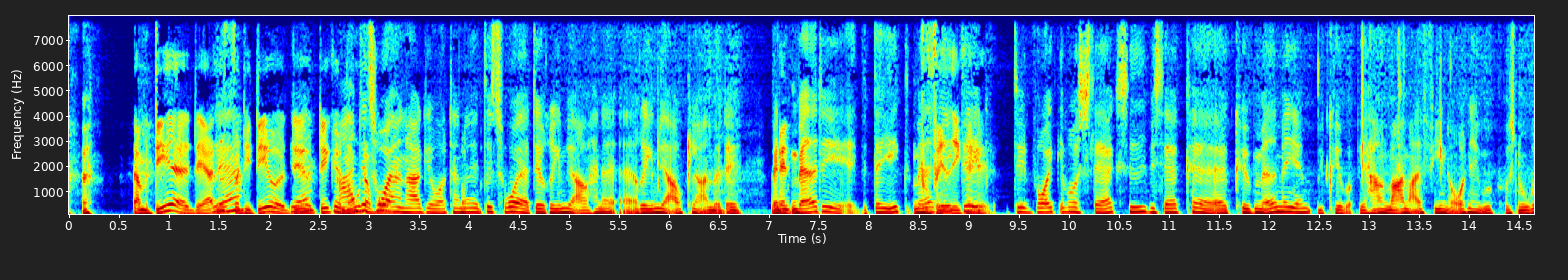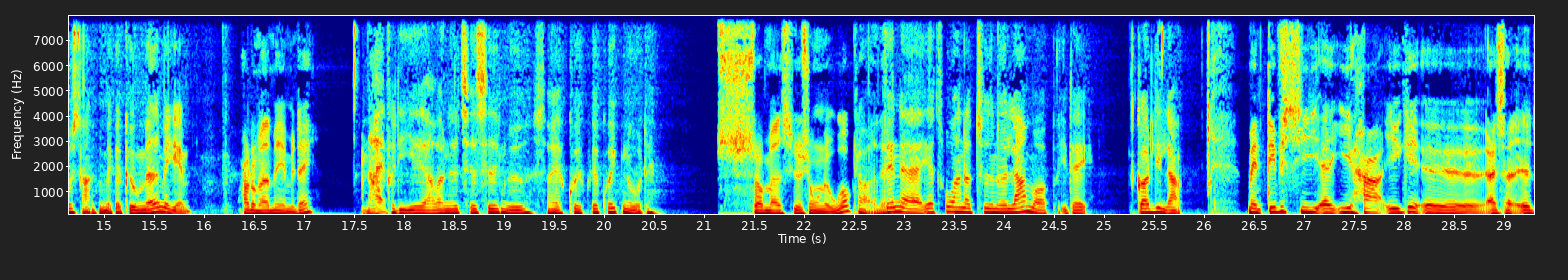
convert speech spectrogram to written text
Jamen, det er, det er lidt, ja. fordi det er jo det, er, jo- det kan Nej, nogen, det der tror bruger. jeg, han har gjort. Han er, det tror jeg, det er rimelig af, han er, er rimelig afklaret med det. Men, Men- mad, det, det er ikke, mad, ved det, er ikke, ikke, det, er ikke, det vores stærke side, hvis jeg kan købe mad med hjem. Vi, køber, vi har en meget, meget fin ordning ude på Snobesank, man kan købe mad med hjem. Har du mad med hjem i dag? Nej, fordi jeg var nødt til at sidde i et møde, så jeg kunne, ikke- jeg kunne ikke nå det. Så madsituationen er uafklaret. Den er, jeg tror, han har tydet noget lam op i dag. Godt lide lam. Men det vil sige, at I har ikke... Øh, altså, øh,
